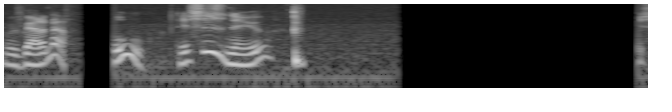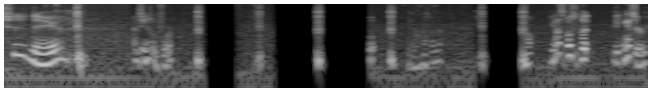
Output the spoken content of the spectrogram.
We've got enough. Ooh, this is new. This is new. I've seen it before. Oh, you're not supposed to put the answer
